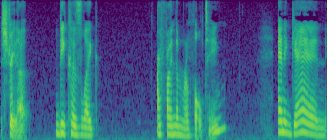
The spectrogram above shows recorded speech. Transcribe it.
straight up because like I find them revolting. And again,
